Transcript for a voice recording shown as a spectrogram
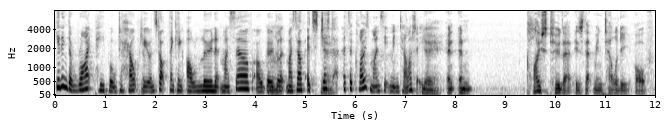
getting the right people to help you, and stop thinking I'll learn it myself, I'll Google it myself. It's just Yeah. it's a closed mindset mentality. Yeah, and and close to that is that mentality of,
